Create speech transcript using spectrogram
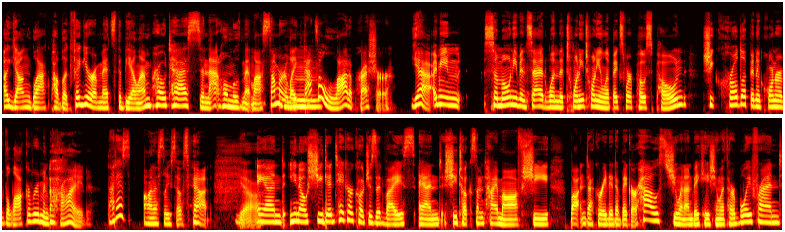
a young Black public figure amidst the BLM protests and that whole movement last summer. Like, that's mm-hmm. a lot of pressure. Yeah, I mean, Simone even said when the 2020 Olympics were postponed, she curled up in a corner of the locker room and cried. That is honestly so sad. Yeah. And, you know, she did take her coach's advice and she took some time off. She bought and decorated a bigger house. She went on vacation with her boyfriend.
